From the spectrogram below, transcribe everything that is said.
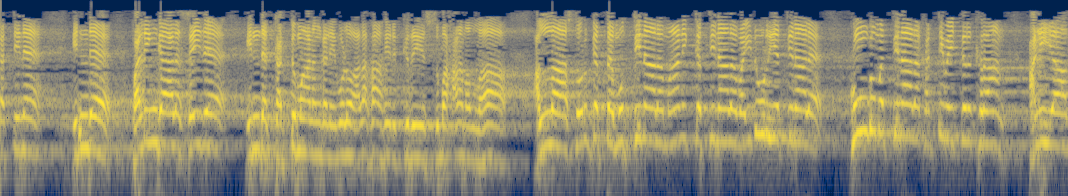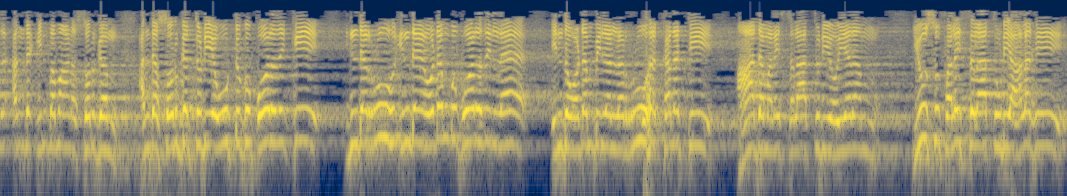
கட்டின இந்த பளிங்கால செய்த இந்த கட்டுமானங்கள் எவ்வளவு அழகாக இருக்குது. சுபகானல்லா அல்லாஹ் சொர்க்கத்தை முத்தினால மாணிக்கத்தினால வைடூரியத்தினால குங்குமத்தினால கட்டி வைத்திருக்கிறான். அழியாத அந்த இன்பமான சொர்க்கம். அந்த சொர்க்கத்துடைய வீட்டுக்கு போறதுக்கு இந்த ரூ இந்த உடம்பு போறதில்ல. இந்த உடம்பில் அல்ல ரூஹ கலட்டி ஆதமலை சலாத்துடைய உயரம் யூசுப் அலைசலாத்துடைய அழகு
